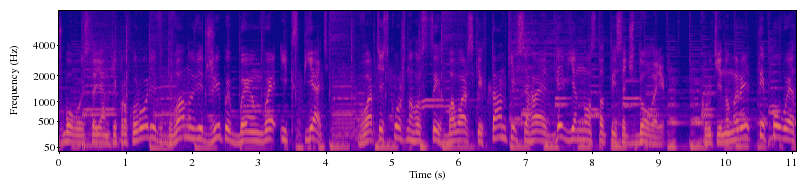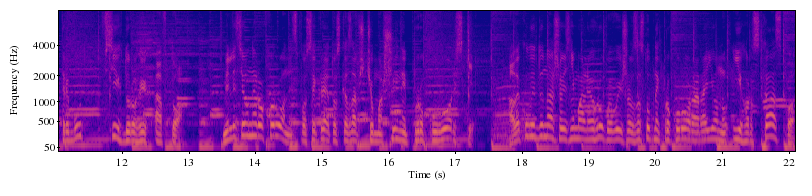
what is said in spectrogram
службової стоянки прокурорів два нові джипи BMW X5. Вартість кожного з цих баварських танків сягає 90 тисяч доларів. Круті номери типовий атрибут всіх дорогих авто. Міліціонер-охоронець по секрету сказав, що машини прокурорські. Але коли до нашої знімальної групи вийшов заступник прокурора району Ігор Сказко,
